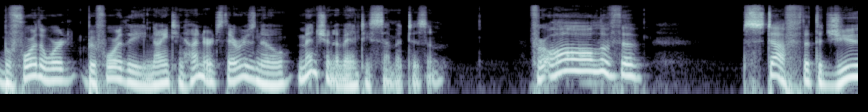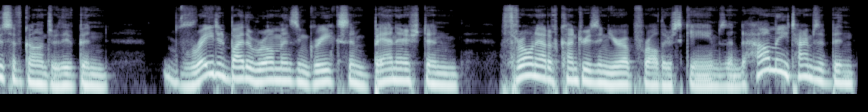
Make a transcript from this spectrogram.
before the word before the 1900s, there is no mention of anti-Semitism. For all of the stuff that the Jews have gone through, they've been raided by the Romans and Greeks and banished and thrown out of countries in Europe for all their schemes. And how many times have been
